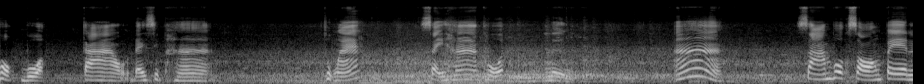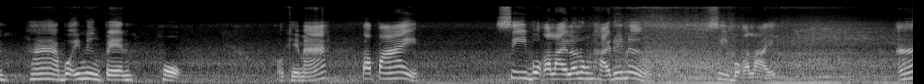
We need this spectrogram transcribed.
6บวก9ได้15ถูกไหม ใส่ 5 ทด 1 อ่าสามบวกสองเป็นห้าบวกอีกหนึ่งเป็นหกโอเคไหมต่อไปสี่บวกอะไรแล้วลงท้ายด้วยหนึ่งสี่บวกอะไร อ่า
